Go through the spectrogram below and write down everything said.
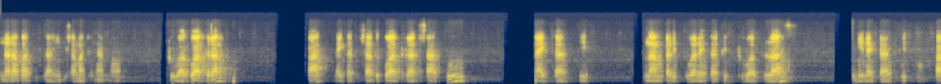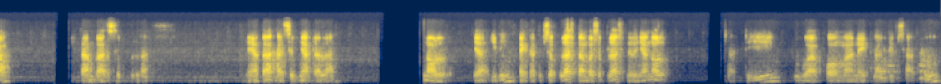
Benar apa tidak? Ini sama dengan 0. 2 kuadrat 4, negatif 1 kuadrat 1, negatif 6 kali 2 negatif 12, ini negatif 4, ditambah 11. Ternyata hasilnya adalah 0. Ya, ini negatif 11 tambah 11 nilainya 0. Jadi 2, negatif 1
